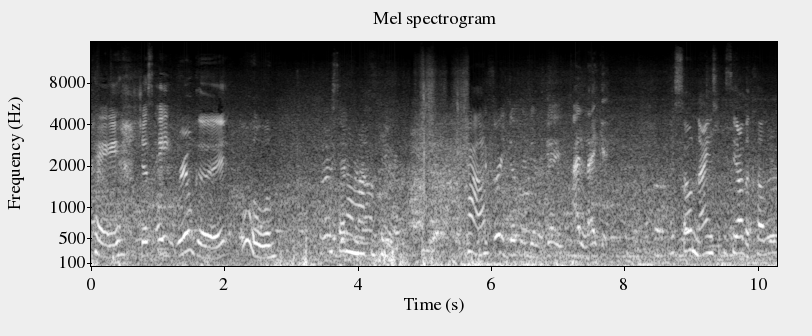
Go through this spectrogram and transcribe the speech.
Okay, just ate real good. Ooh, what's that on my computer? Huh? It's very different a day. I like it. It's so nice. You can see all the colors.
